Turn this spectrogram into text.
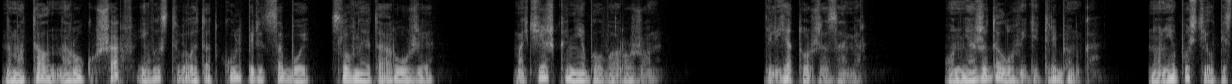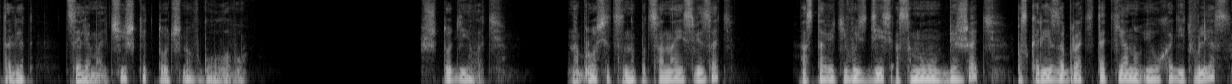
намотал на руку шарф и выставил этот куль перед собой, словно это оружие. Мальчишка не был вооружен. Илья тоже замер. Он не ожидал увидеть ребенка, но не опустил пистолет, целя мальчишки точно в голову. Что делать? Наброситься на пацана и связать? Оставить его здесь, а самому бежать? Поскорее забрать Татьяну и уходить в лес?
